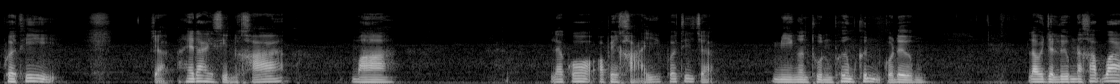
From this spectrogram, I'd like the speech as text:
เพื่อที่จะให้ได้สินค้ามา แล้วก็เอาไปขายเพื่อที่จะมีเงินทุนเพิ่มขึ้นกว่าเดิม เราอย่าลืมนะครับว่า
